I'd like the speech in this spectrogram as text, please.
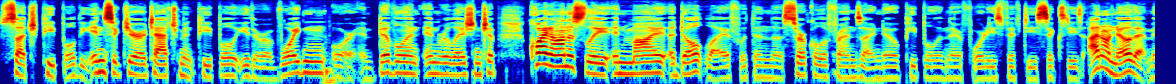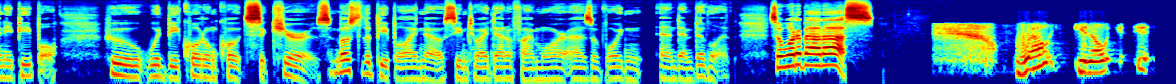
such people, the insecure attachment people, either avoidant or ambivalent in relationship. Quite honestly, in my adult life, within the circle of friends I know, people in their 40s, 50s, 60s, I don't know that many people who would be quote unquote secures. Most of the people I know seem to identify more as avoidant and ambivalent. So, what about us? Well, you know, it,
